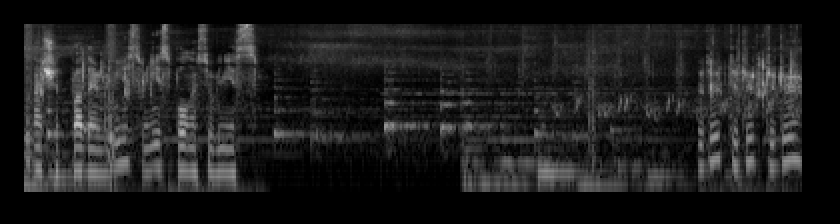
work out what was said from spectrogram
Значит, падаем вниз, вниз, полностью вниз. Ту -ту -ту -ту -ту -ту.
